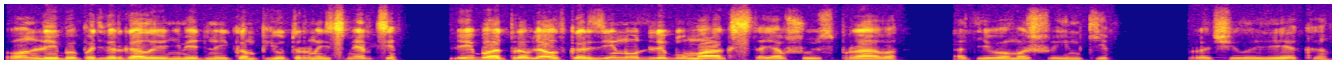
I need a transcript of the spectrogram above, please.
он либо подвергал ее немедленной компьютерной смерти, либо отправлял в корзину для бумаг, стоявшую справа от его машинки. Про человека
